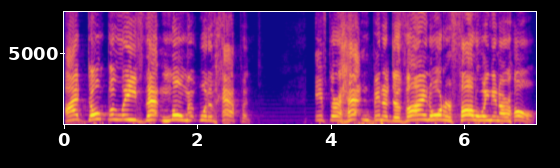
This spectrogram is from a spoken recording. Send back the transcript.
I don't believe that moment would have happened if there hadn't been a divine order following in our home.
